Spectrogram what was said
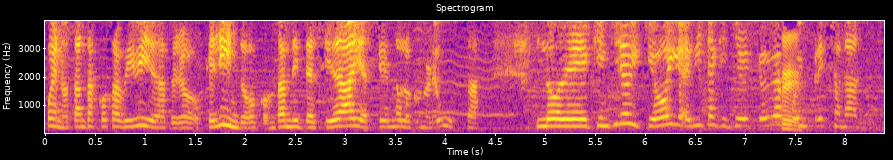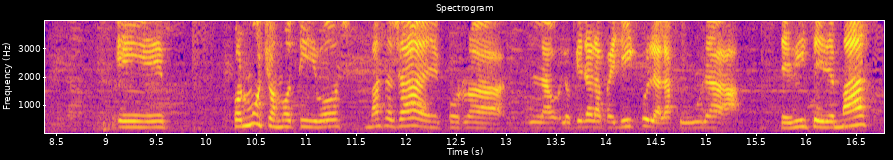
bueno, tantas cosas vividas, pero qué lindo, con tanta intensidad y haciendo lo que uno le gusta. Lo de quien quiera y que oiga, Evita quien quiera que oiga, fue impresionante. Eh, por muchos motivos, más allá de por lo que era la película, la figura de Evita y demás,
